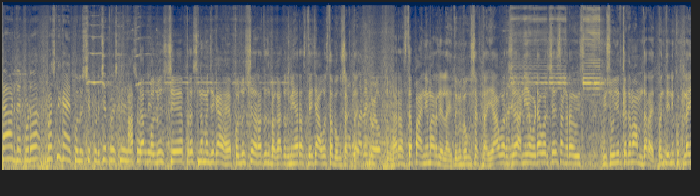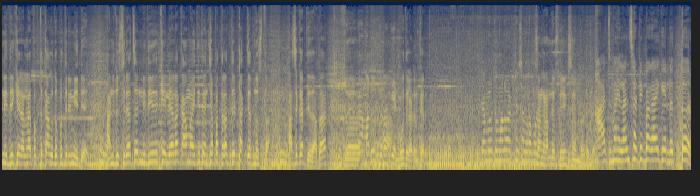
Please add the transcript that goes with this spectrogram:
काय वाटतंय पुढं? प्रश्न काय आहेत पोलीसचे? पुढचे प्रश्न आता सोडवले- पलूसचे प्रश्न म्हणजे काय आहे? पलूस शहरातच बघा आता तुम्ही ह्या रस्त्याची अवस्था बघू शकता हा रस्ता पाणी मारलेला आहे तुम्ही बघू शकता. या वर्ष आणि एवढ्या वर्ष संग्राम विश- विश्वजित कदम आमदार आहेत पण त्यांनी कुठलाही निधी केलेला नाही फक्त कागदोपत्री निधी आहे. आणि दुसऱ्याचं निधी केलेला काम आहे ते त्यांच्या पत्रात ते टाकतात नुसतं. असं करते आता अं, उद्घाटन करते त्यामुळे तुम्हाला वाटतं संग्राम संग्राम देशमुख एक शंभर टक्के. आज महिलांसाठी बघायला गेलं तर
